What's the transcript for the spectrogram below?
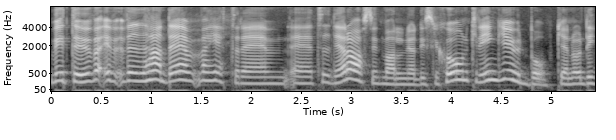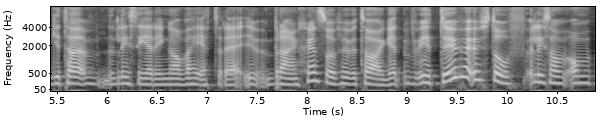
Vet du, vi hade vad heter det, eh, tidigare avsnitt Malin och jag, diskussion kring ljudboken och digitalisering av vad heter det, i branschen så överhuvudtaget. Vet du hur stor, liksom, om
